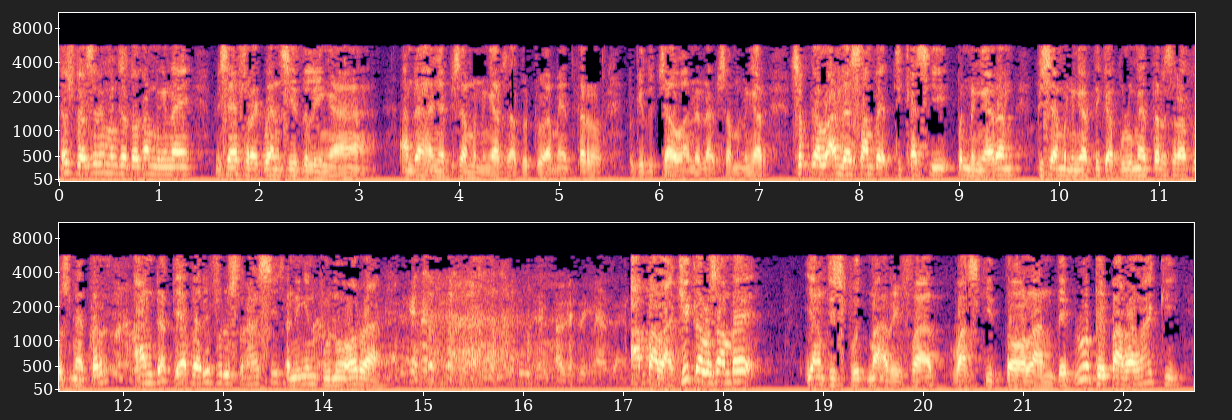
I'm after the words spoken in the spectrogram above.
Saya sudah sering mencontohkan mengenai misalnya frekuensi telinga. Anda hanya bisa mendengar 1-2 meter. Begitu jauh Anda tidak bisa mendengar. So, kalau Anda sampai dikasih pendengaran bisa mendengar 30 meter 100 meter Anda tiap hari frustrasi dan ingin bunuh orang. Apalagi kalau sampai yang disebut makrifat waskito lantip lebih parah lagi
